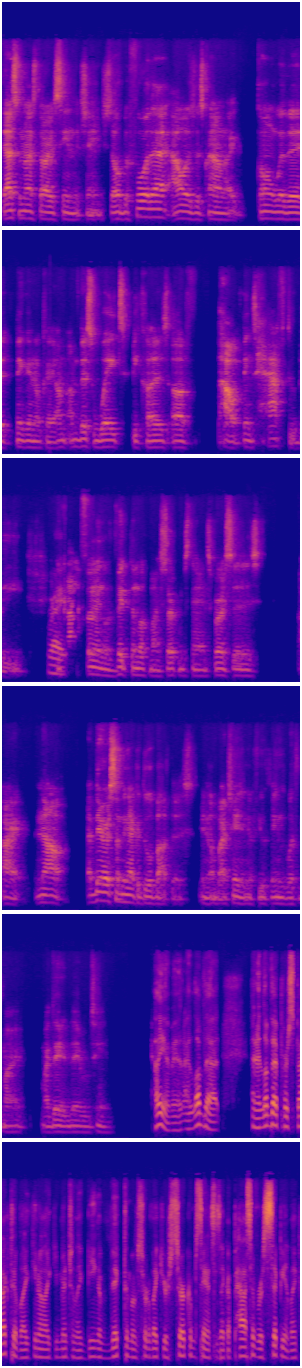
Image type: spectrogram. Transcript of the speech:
that's when I started seeing the change. So before that, I was just kind of like going with it, thinking, okay, I'm, I'm this weight because of how things have to be. Right. Kind of feeling a victim of my circumstance versus, all right, now there is something I could do about this, you know, by changing a few things with my my day to day routine. Hell yeah, man. I love that and i love that perspective like you know like you mentioned like being a victim of sort of like your circumstances like a passive recipient like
